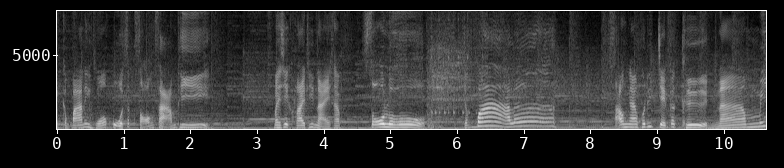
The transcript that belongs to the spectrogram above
กกับบาให้หัวปูดสักสองสามที ไม่ใช่ใครที่ไหนครับ โซโล จะบ้าเลยสาวงามคนที่ 7 ก็คือนามิ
